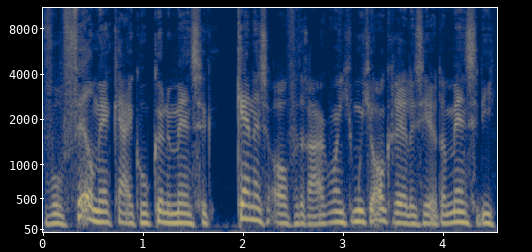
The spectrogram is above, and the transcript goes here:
bijvoorbeeld veel meer kijken... hoe kunnen mensen kennis overdragen. Want je moet je ook realiseren dat mensen die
